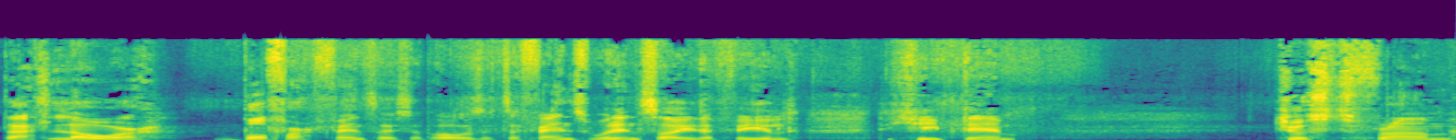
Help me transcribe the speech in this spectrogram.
that lower buffer fence, I suppose. It's a fence within inside a field to keep them just from,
